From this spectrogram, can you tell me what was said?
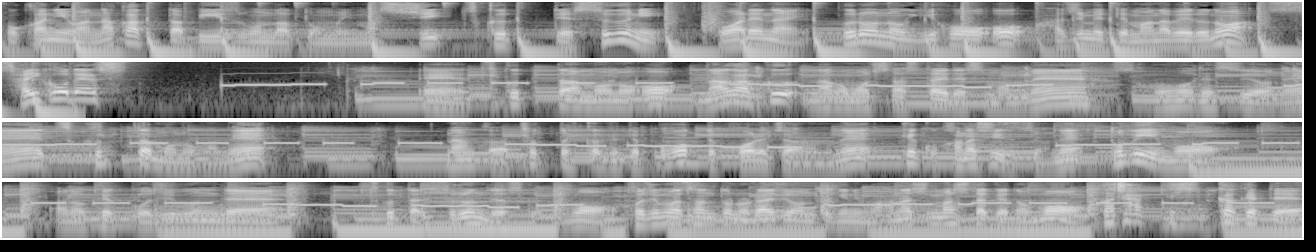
他にはなかったビーズ本だと思いますし作ってすぐに壊れないプロの技法を初めて学べるのは最高です。えー、作ったものを長く長持ちさせたいですもんね。そうですよね。作ったものがねなんかちょっと引っ掛けてポコって壊れちゃうのね結構悲しいですよね。トビーもあの結構自分で作ったりするんですけども小島さんとのラジオの時にも話しましたけどもガチャって引っ掛けて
